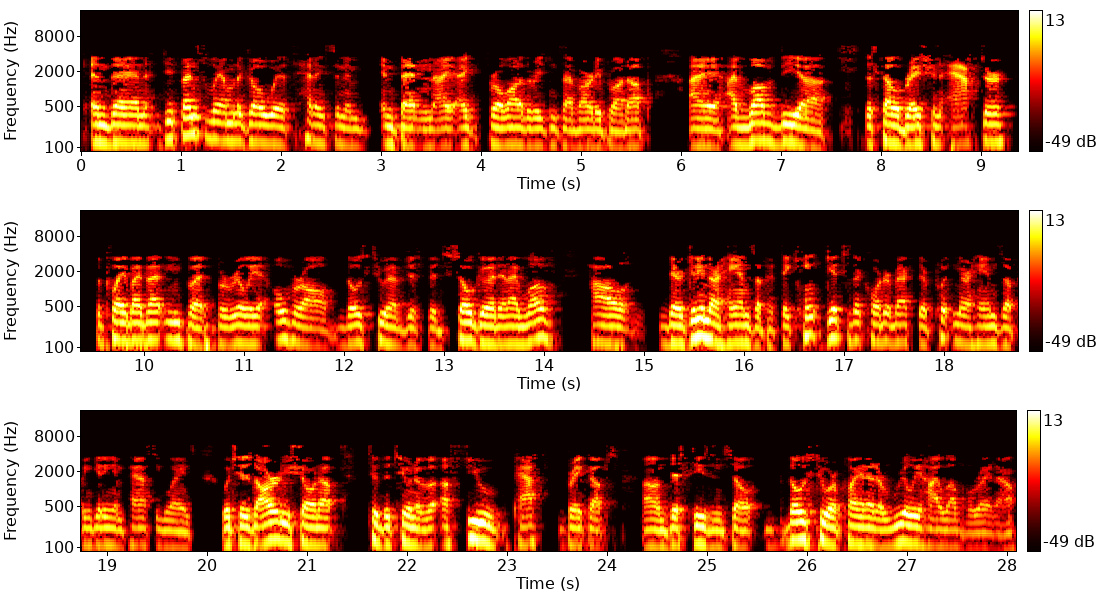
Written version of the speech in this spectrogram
and then defensively, I'm going to go with Henningsen and, and Benton. I, I for a lot of the reasons I've already brought up. I I love the uh, the celebration after the play by Benton, but but really overall, those two have just been so good, and I love how they're getting their hands up. If they can't get to their quarterback, they're putting their hands up and getting in passing lanes, which has already shown up to the tune of a, few pass breakups um, this season. So those two are playing at a really high level right now.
